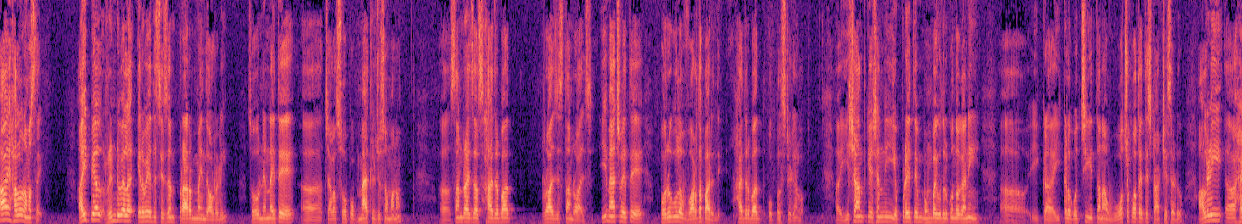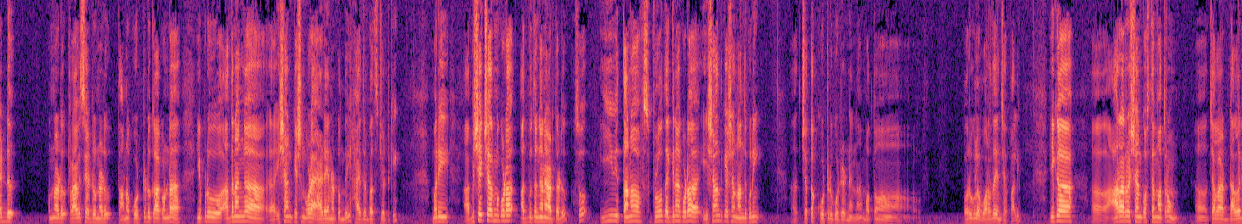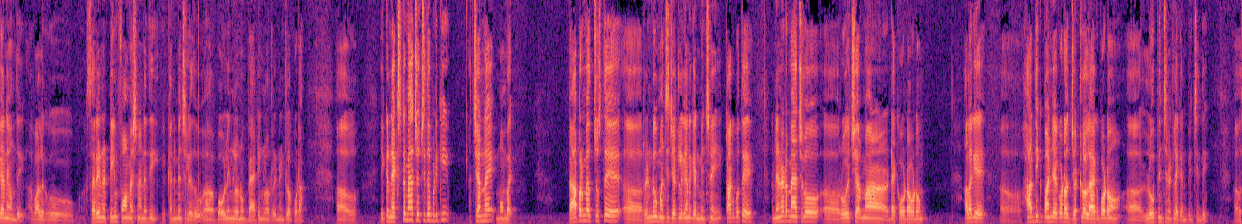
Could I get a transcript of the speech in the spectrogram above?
Hi hello నమస్తే. IPL రెండు వేల ఇరవై ఐదు సీజన్ ప్రారంభమైంది ఆల్రెడీ. సో నిన్నైతే చాలా సోప్ మ్యాచ్లు చూసాం మనం. Sunrisers Hyderabad Rajasthan Royals. ఈ మ్యాచ్లో అయితే పరుగుల వరద పారింది హైదరాబాద్ ఉప్పల్ స్టేడియంలో. ఇషాంత్ కిషన్ని ఎప్పుడైతే ముంబై వదులుకుందో కానీ ఇక్కడ ఇక్కడికి వచ్చి తన ఓచకోత అయితే స్టార్ట్ చేశాడు. ఆల్రెడీ హెడ్ ఉన్నాడు ట్రావిస్ హెడ్ ఉన్నాడు. తన కొట్టుడు కాకుండా ఇప్పుడు అదనంగా ఇషాన్ కిషన్ కూడా యాడ్ అయినట్టుంది హైదరాబాద్ జట్టుకి. మరి అభిషేక్ శర్మ కూడా అద్భుతంగానే ఆడతాడు. సో ఈ తన ఫ్లో తగ్గినా కూడా ఇషాంత్ కిషన్ అందుకుని చెత్త కొట్టుడు కొట్టాడు నిన్న. మొత్తం పరుగుల వరద అని చెప్పాలి. ఇక ఆర్ఆర్ విషయానికి వస్తే మాత్రం చాలా డల్గానే ఉంది. వాళ్ళకు సరైన టీం ఫార్మేషన్ అనేది కనిపించలేదు. బౌలింగ్లోను బ్యాటింగ్లోను రెండింటిలో కూడా. ఇక నెక్స్ట్ మ్యాచ్ వచ్చేటప్పటికి చెన్నై ముంబై. పేపర్ మీద చూస్తే రెండు మంచి జట్లుగానే కనిపించినాయి. కాకపోతే నిన్నటి మ్యాచ్లో రోహిత్ శర్మ డెకౌట్ అవ్వడం అలాగే హార్దిక్ పాండ్యా కూడా జట్లో లేకపోవడం లోపించినట్లే కనిపించింది.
